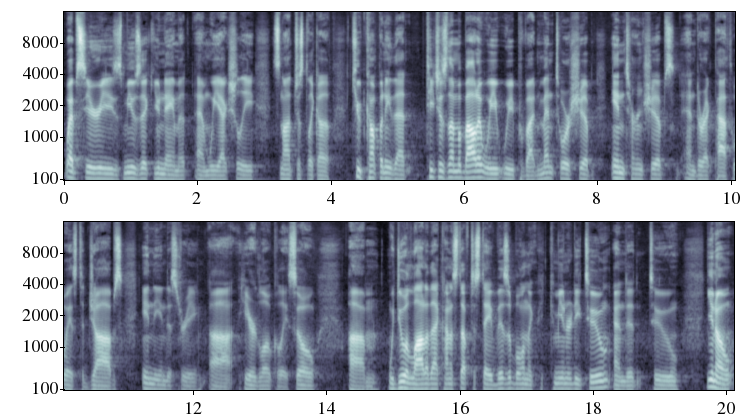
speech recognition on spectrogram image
web series, music, you name it. And we actually, it's not just like a cute company that teaches them about it. We, we provide mentorship, internships, and direct pathways to jobs in the industry uh, here locally. So, um, we do a lot of that kind of stuff to stay visible in the community too, and to, to, you know,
